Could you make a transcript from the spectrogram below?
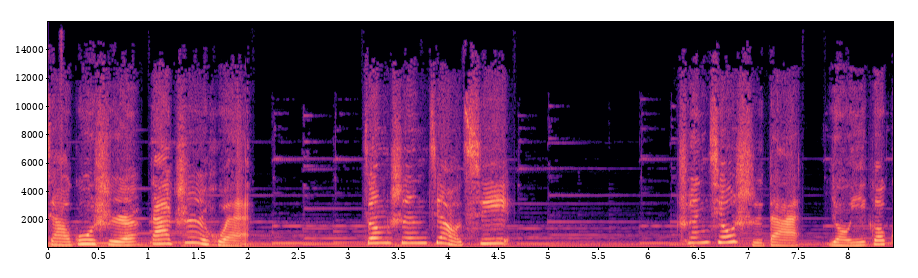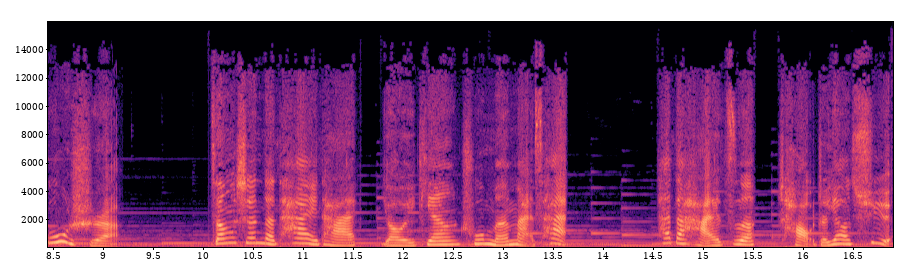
小故事大智慧，曾参教妻。春秋时代有一个故事：曾参的太太有一天出门买菜，他的孩子吵着要去。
